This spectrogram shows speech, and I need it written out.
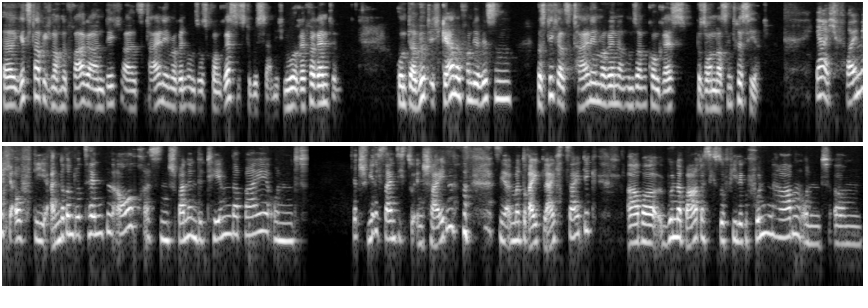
Äh, jetzt habe ich noch eine Frage an dich als Teilnehmerin unseres Kongresses. Du bist ja nicht nur Referentin. Und da würde ich gerne von dir wissen, was dich als Teilnehmerin an unserem Kongress besonders interessiert. Ja, ich freue mich auf die anderen Dozenten auch. Es sind spannende Themen dabei und es wird schwierig sein, sich zu entscheiden. Es sind ja immer drei gleichzeitig. Aber wunderbar, dass sich so viele gefunden haben. Und ähm,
